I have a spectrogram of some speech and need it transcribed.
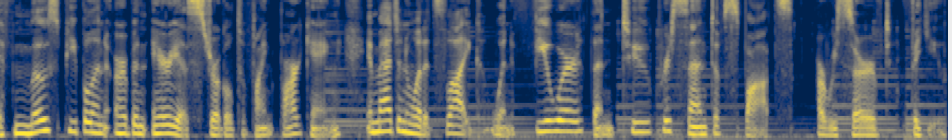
If most people in urban areas struggle to find parking, imagine what it's like when fewer than 2% of spots are reserved for you.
